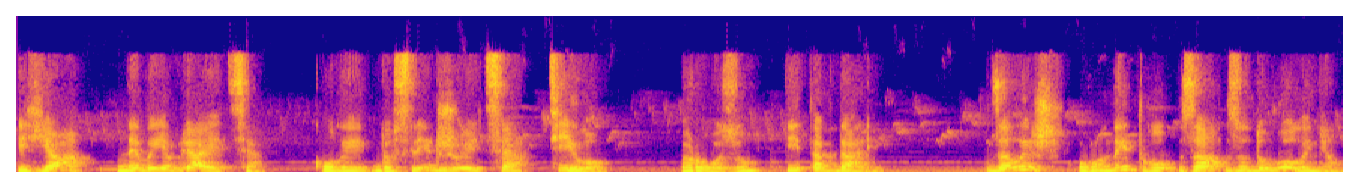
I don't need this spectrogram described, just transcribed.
я не виявляється, коли досліджується тіло, розум і так далі. Залиш гонитву за задоволенням,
